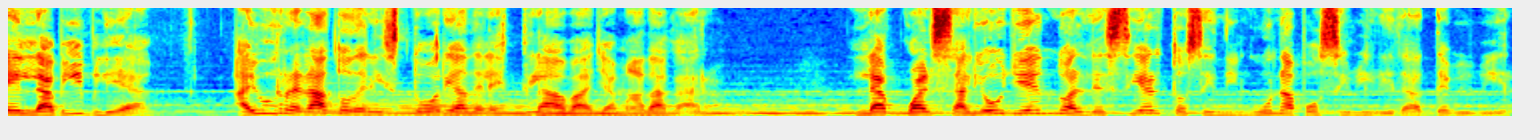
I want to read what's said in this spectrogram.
En la Biblia hay un relato de la historia de la esclava llamada Agar, la cual salió huyendo al desierto sin ninguna posibilidad de vivir.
